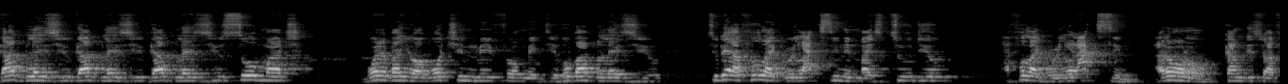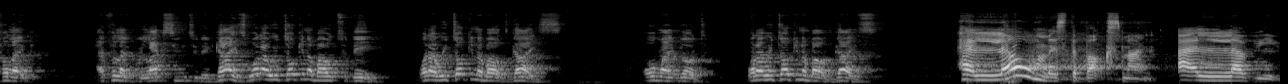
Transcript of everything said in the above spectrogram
God bless you. God bless you. God bless you so much. Wherever you are watching me from, may Jehovah bless you. Today, I feel like relaxing in my studio. I feel like relaxing. I don't want to come this way. I feel like I feel like relaxing today. Guys, what are we talking about today? What are we talking about, guys? Oh my God. What are we talking about, guys? Hello, Mr. Boxman. I love you.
